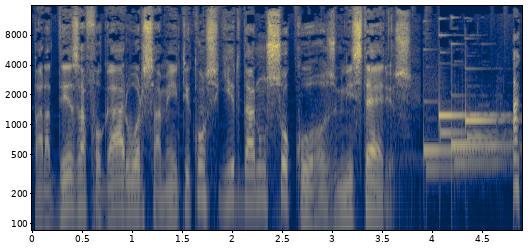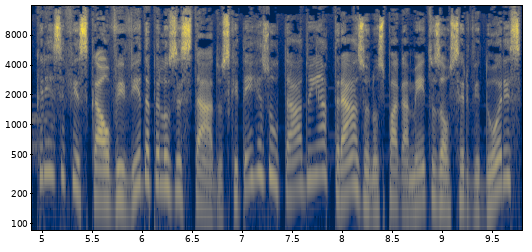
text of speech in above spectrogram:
para desafogar o orçamento e conseguir dar um socorro aos ministérios. A crise fiscal vivida pelos estados, que tem resultado em atraso nos pagamentos aos servidores,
